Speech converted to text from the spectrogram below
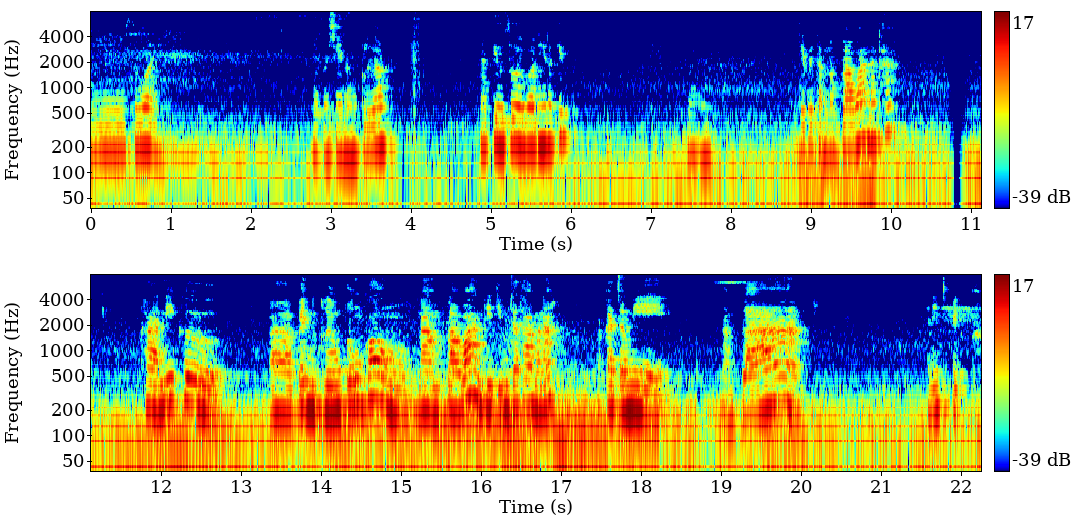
นี่สวยเดี๋ยวไปใช้น้ำเกลือให้ผิวสวยวันนี้ละคิดเดี๋ยวไปทำน้ำปลาว่านนะคะ ค่ะนี่คือ เป็นเครื่องปรุงของน้ำปลาว่านที่จิมจะทำนะก็จะมีน้ำปลา อันนี้จะเป็นเค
